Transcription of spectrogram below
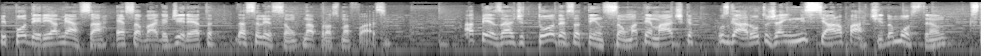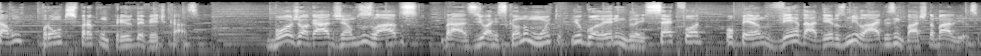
e poderia ameaçar essa vaga direta da seleção na próxima fase. Apesar de toda essa tensão matemática, os garotos já iniciaram a partida mostrando que estavam prontos para cumprir o dever de casa. Boa jogada de ambos os lados, Brasil arriscando muito e o goleiro inglês Setford operando verdadeiros milagres embaixo da baliza.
